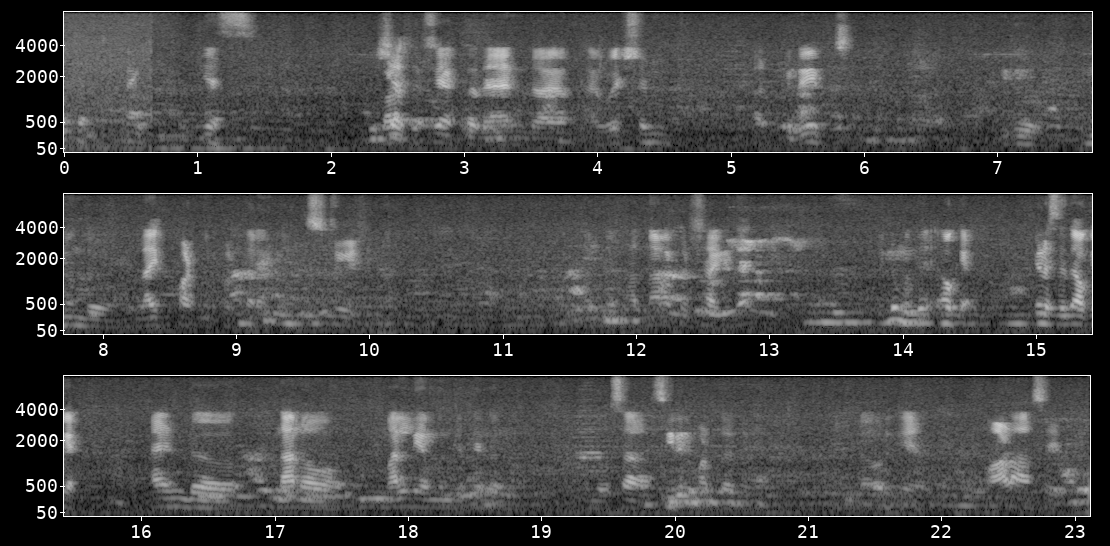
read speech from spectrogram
ಓಕೆ ಥ್ಯಾಂಕ್ ಯು ಎಸ್ ಬಹಳ ಖುಷಿ ಆಗ್ತದೆ and I wish him a great ಇದು ಇನ್ನೊಂದು ಲೈಫ್ ಪಾರ್ಟ್ನರ್ ಬರ್ತಾರೆ ಅಂತ ಸಿಚುವೇಶನ್ ಒಂದು ಹದಿನಾಲ್ಕು ವರ್ಷ ಆಗಿದೆ. ಇನ್ನು ಮುಂದೆ ಓಕೆ ಕೇಳಿಸ್ತದೆ ಓಕೆ ಆ್ಯಂಡ್ ನಾನು ಮಾಲಿನಿ ಅಮ್ಮನ ನಾನು ಒಂದು ಹೊಸ ಸೀರಿಯಲ್ ಮಾಡ್ತಾ ಇದ್ದೀನಿ. ಆ್ಯಂಡ್ ಅವ್ರಿಗೆ ಭಾಳ ಆಸೆ ಇತ್ತು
